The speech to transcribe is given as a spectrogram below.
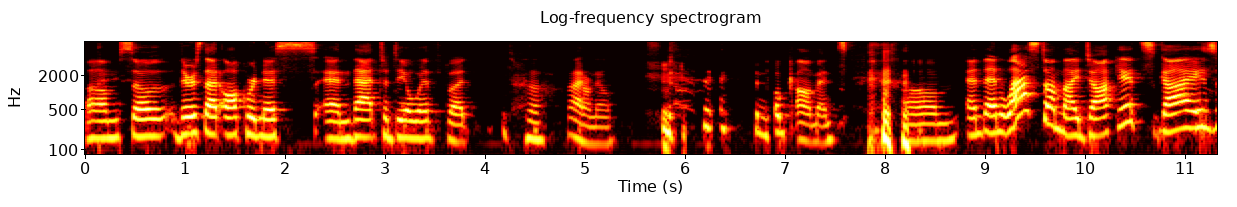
Um, so there's that awkwardness and that to deal with, but I don't know. no comment. um, and then last on my docket, guys,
